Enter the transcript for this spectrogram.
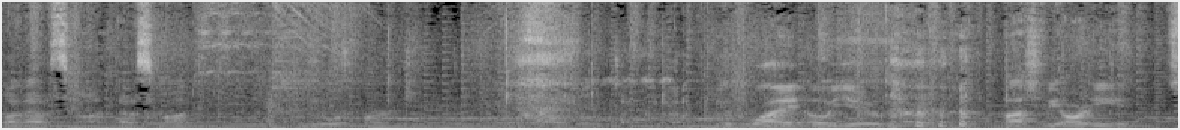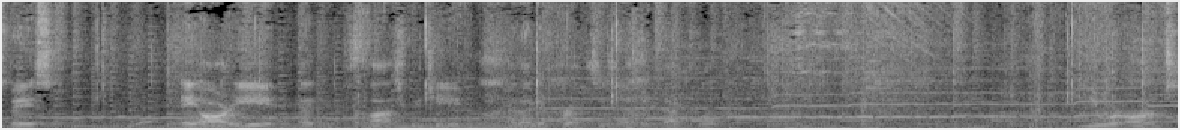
Well, that was smart. That was smart. Your art. With Y O U apostrophe R E space A R E and apostrophe T and then in parentheses epic backflip. You or aren't.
